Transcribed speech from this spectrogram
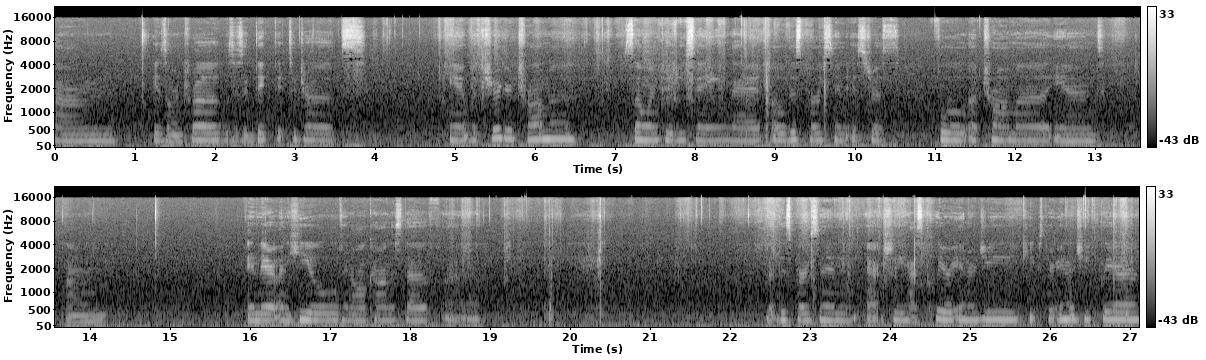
um, is on drugs, is addicted to drugs. And with triggered trauma, someone could be saying that, oh, this person is just full of trauma and um, and they're unhealed and all kind of stuff. Uh, but this person actually has clear energy, keeps their energy clear.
